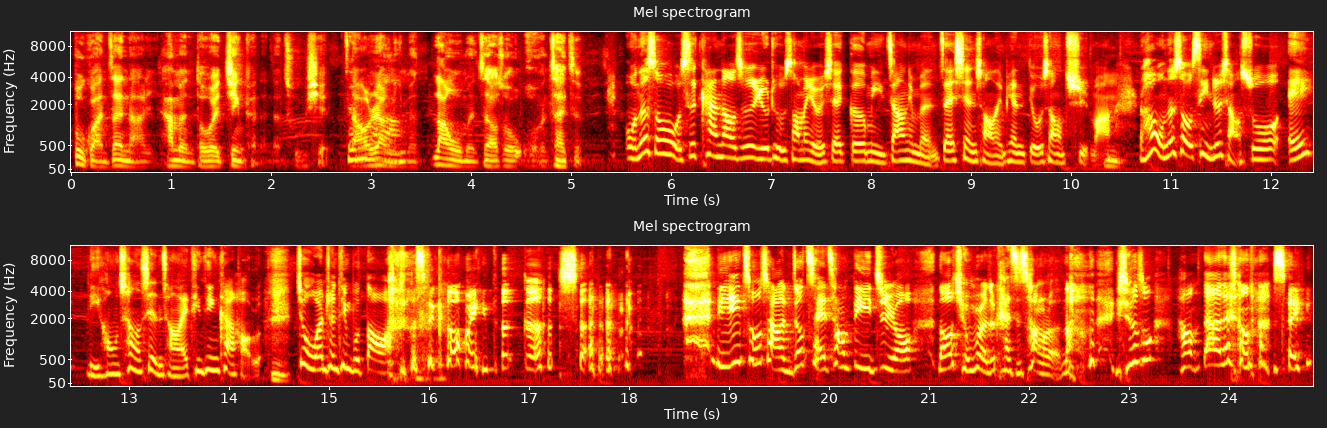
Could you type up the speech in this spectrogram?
不管在哪里，他们都会尽可能的出现，然后让你们让我们知道说我们在这里。我那时候我是看到就是 YouTube 上面有一些歌迷将你们在现场的影片丢上去嘛，嗯、然后我那时候心里就想说，哎、欸，李红唱现场来听听看好了，嗯、就完全听不到啊，就是歌迷的歌声。你一出场你就才唱第一句哦，然后全部人就开始唱了，然后你就说好，大家再唱大声一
